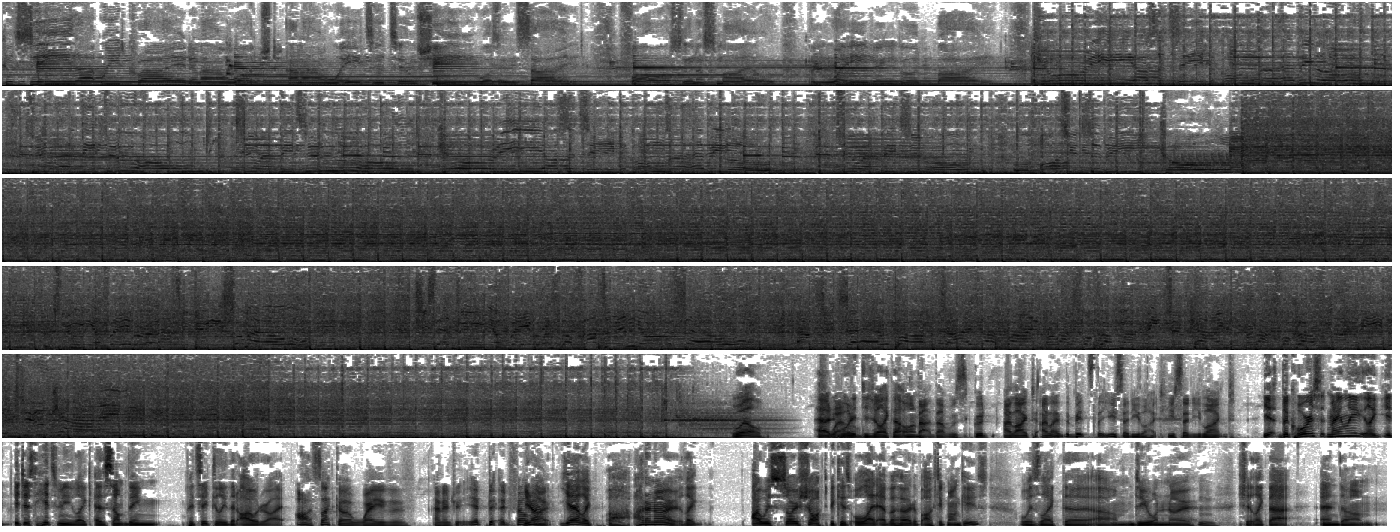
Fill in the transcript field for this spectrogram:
Could see did you like that one? That that was good. I liked I liked the bits that you said you liked. You said you liked. Yeah, the chorus mainly like it. It just hits me like as something particularly that I would write. Oh, it's like a wave of energy. It it felt You know? like yeah, like oh, I don't know. Like I was so shocked because all I'd ever heard of Arctic Monkeys was like the um, "Do you want to know?" Hmm. shit like that, and um,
